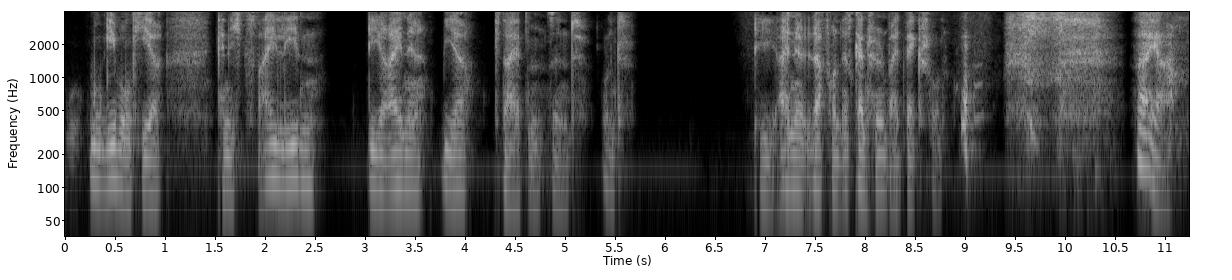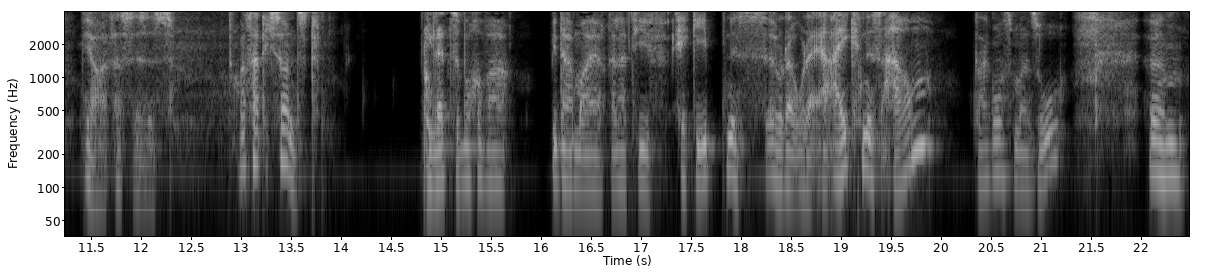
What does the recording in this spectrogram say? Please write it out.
Umgebung hier kenne ich zwei Läden, die reine Bierkneipen sind. Und die eine davon ist ganz schön weit weg schon. naja, ja, das ist es. Was hatte ich sonst? Die letzte Woche war wieder mal relativ ergebnis- oder, oder ereignisarm, sagen wir es mal so. Ähm,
